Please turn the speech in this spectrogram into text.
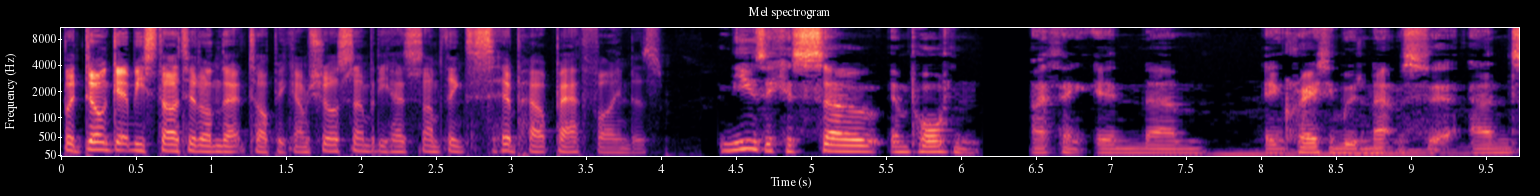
But don't get me started on that topic. I'm sure somebody has something to say about Pathfinders. Music is so important, I think, in um, in creating mood and atmosphere. And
